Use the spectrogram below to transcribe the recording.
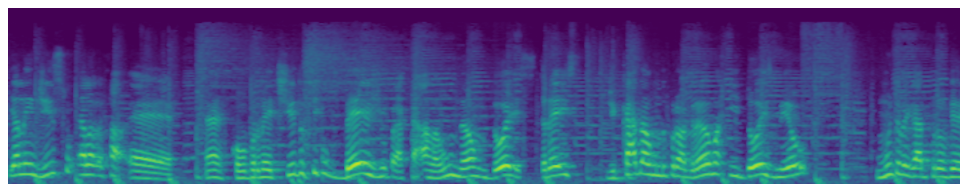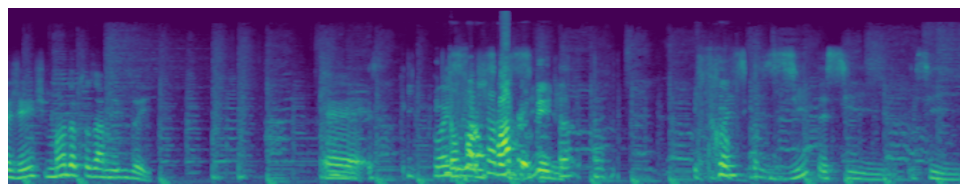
E além disso, ela, fa- é, né, como prometido, fica um beijo pra Carla. Um não, dois, três, de cada um do programa e dois meu. Muito obrigado por ouvir a gente. Manda pros seus amigos aí. É, Que Então coisa foram quatro esquisita. Que Então, coisa esquisita esse, esse,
